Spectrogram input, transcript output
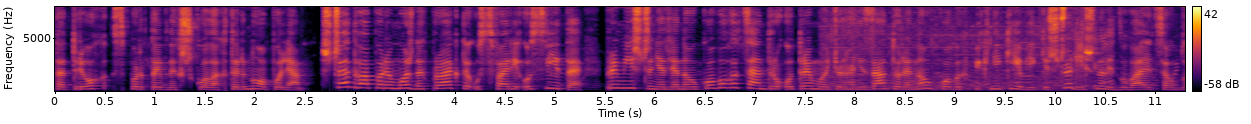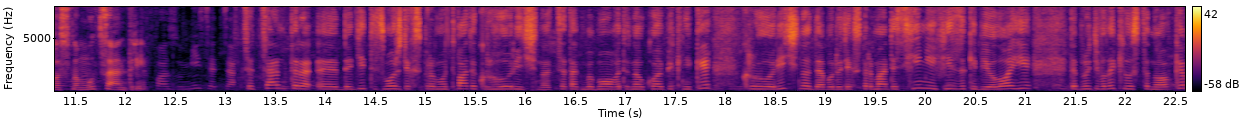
та трьох спортивних школах Тернополя. Ще два переможних проекти у сфері освіти. Приміщення для наукового центру отримують організатори наукових пікніків, які щорічно відбуваються в обласному центрі. Це центр, е, де діти зможуть експериментувати круглорічно. Це так би мовити, наукові пікніки круглорічно, де будуть експерименти з хімії, фізики, біології, де будуть великі установки.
